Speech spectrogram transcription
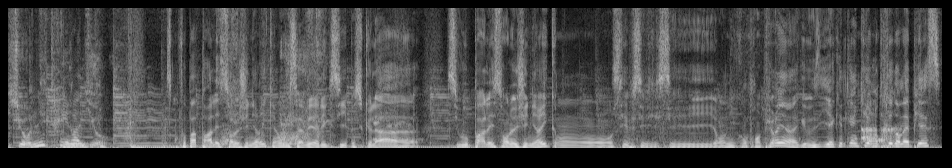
Sur Nutri Radio faut pas parler sur le générique, hein, vous savez, Alexis, parce que là, euh, si vous parlez sur le générique, on n'y comprend plus rien. Il y a quelqu'un qui est rentré dans la pièce?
